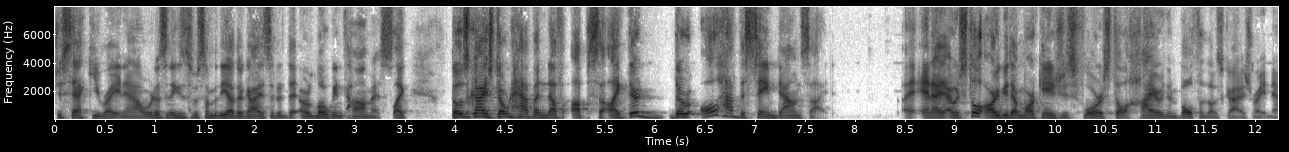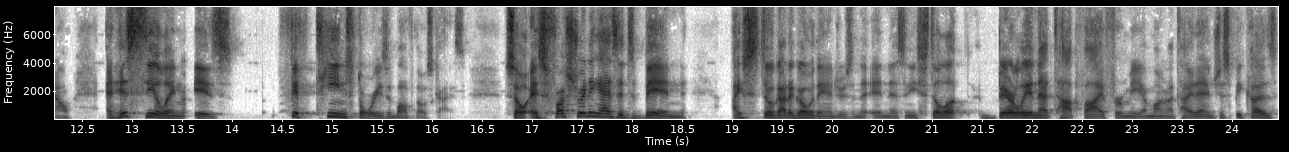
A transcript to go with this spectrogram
Gesicki right now, or doesn't exist with some of the other guys that are or Logan Thomas. Like those guys don't have enough upside. Like they're they're all have the same downside. And I, I, would still argue that Mark Andrews' floor is still higher than both of those guys right now. And his ceiling is 15 stories above those guys. So as frustrating as it's been, I still got to go with Andrews in, the, in this. And he's still barely in that top five for me among the tight ends, just because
